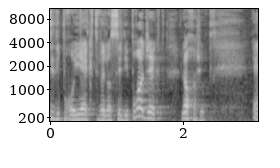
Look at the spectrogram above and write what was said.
CD פרויקט ולא CD פרויקט, לא חשוב. אה,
